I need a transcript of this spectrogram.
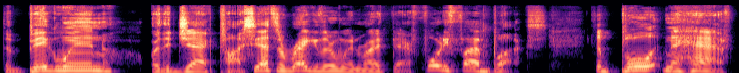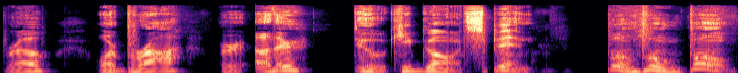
the big win or the jackpot. See, that's a regular win right there. 45 bucks. It's a bullet and a half, bro. Or bra or other dude, keep going, spin, boom, boom, boom.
